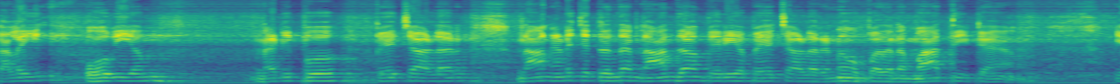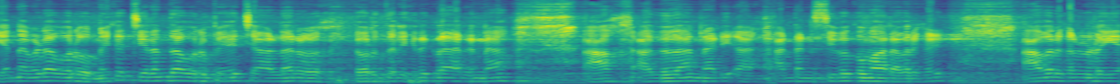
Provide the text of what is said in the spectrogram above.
கலை ஓவியம் நடிப்பு பேச்சாளர். நான் நினச்சிட்டு இருந்தேன் நான் தான் பெரிய பேச்சாளர்னு இப்போ அதை நான் மாற்றிட்டேன் என்னை விட ஒரு மிகச்சிறந்த ஒரு பேச்சாளர் ஒருத்தர் இருக்கிறாருன்னா அதுதான் நடி அண்ணன் சிவகுமார் அவர்கள். அவர்களுடைய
